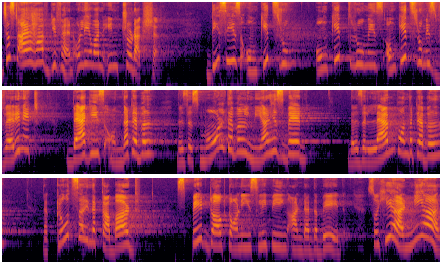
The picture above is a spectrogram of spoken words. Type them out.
just I have given only one introduction. This is Onkit's room. Onkit's room is Onkit's room is very neat. Bag is on the table. There is a small table near his bed. There is a lamp on the table. The clothes are in the cupboard. Spade dog Tony is sleeping under the bed. So here near,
